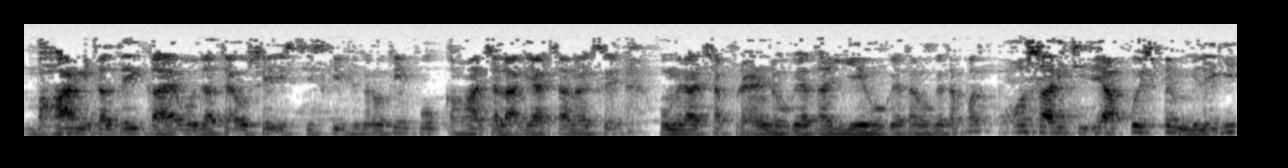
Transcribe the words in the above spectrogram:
बाहर निकलते ही गायब हो जाता है, उसे इस चीज़ की फ़िक्र होती है, वो कहाँ चला गया? अचानक से वो मेरा अच्छा फ्रेंड हो गया था, ये हो गया था हो गया था। बस बहुत सारी चीज़ें आपको इस पे मिलेगी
